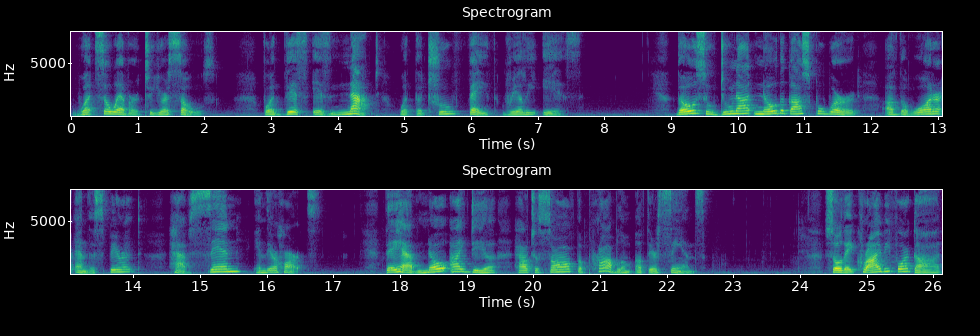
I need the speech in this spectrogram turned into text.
whatsoever to your souls, for this is not what the true faith really is. Those who do not know the gospel word of the water and the Spirit have sin in their hearts. They have no idea how to solve the problem of their sins. So they cry before God,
